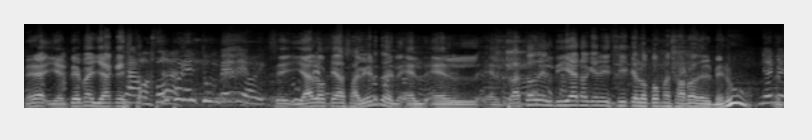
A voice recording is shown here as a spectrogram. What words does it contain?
Mira, y el tema ya que está... por el tumbet de hoy. Sí, ya lo que has abierto, el, el- el- el plato del día no quiere decir que lo comas ahora del menú. No, no, el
